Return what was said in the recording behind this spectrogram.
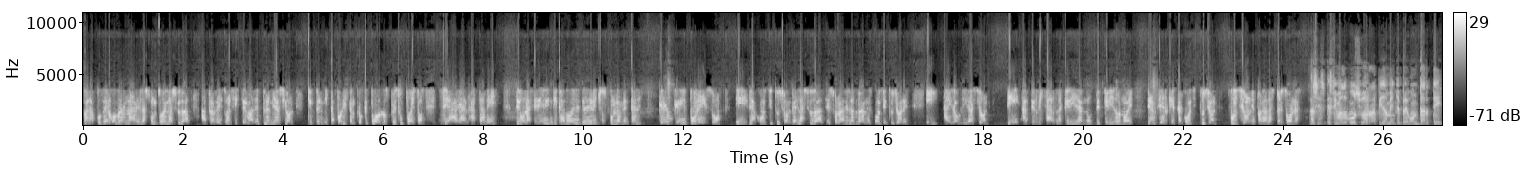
para poder gobernar el asunto de la ciudad a través de un sistema de planeación que permita, por ejemplo, que todos los presupuestos se hagan a través de una serie de indicadores de derechos fundamentales. Creo que por eso eh, la constitución de la ciudad es una de las grandes constituciones y hay la obligación de aterrizar la querida de querido Noé, de hacer que esta constitución funcione para las personas. Así es, estimado Mucio, rápidamente preguntarte,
